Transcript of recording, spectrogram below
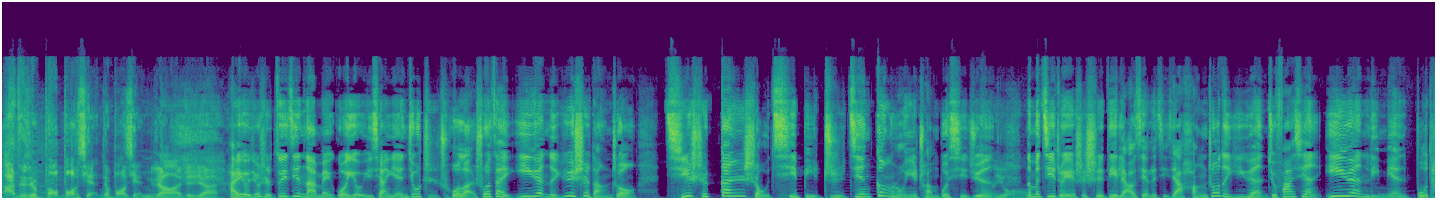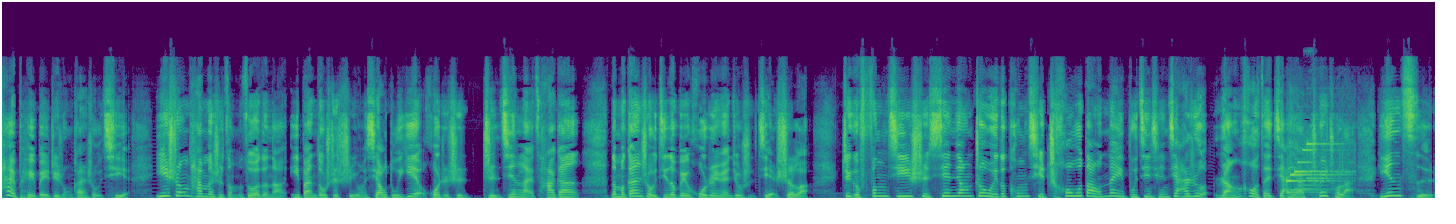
啊，这是保保险，这保险，你知道吗？这是。还有就是最近呢，美国有一项研究指出了，说在医院的浴室当中，其实干手器比纸巾更容易传播细菌。哎那么记者也是实地了解了几家杭州的医院，就发现医院里面不太配备这种干手器。医生他们是怎么做的呢？一般都是使用消毒液或者是纸巾来擦干。那么干手机的维护人员就是解释了，这个风机是先将周围的空气抽到内部进行加热，然后再加压吹出来，因此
